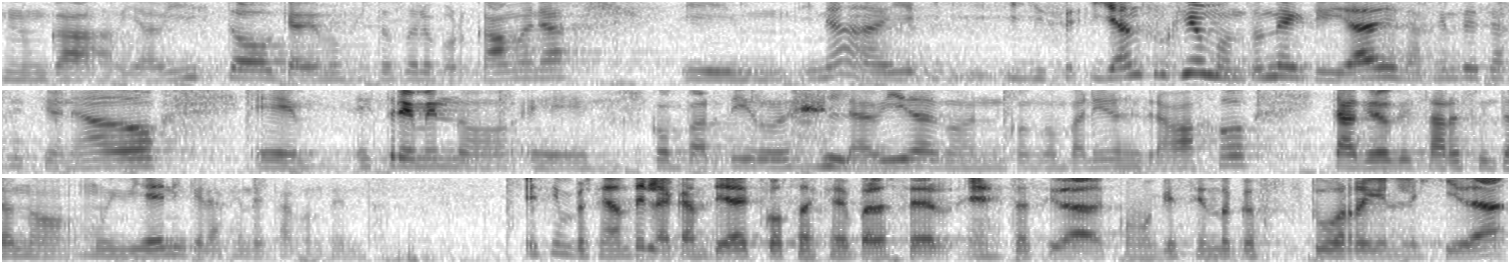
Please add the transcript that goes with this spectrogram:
nunca había visto, que habíamos visto solo por cámara. Y, nada, y, han surgido un montón de actividades, la gente se ha gestionado. Eh, es tremendo eh, compartir la vida con, compañeros de trabajo. creo que está resultando muy bien y que la gente está contenta. Es impresionante la cantidad de cosas que hay para hacer en esta ciudad. Como que siento que estuvo re bien elegida.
